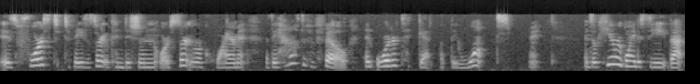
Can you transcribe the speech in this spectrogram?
is forced to face a certain condition or a certain requirement that they have to fulfill in order to get what they want, right? And so here we're going to see that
